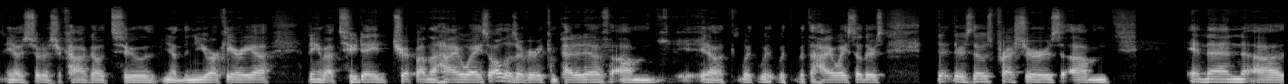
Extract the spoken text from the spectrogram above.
you know sort of chicago to you know the new york area being about two day trip on the highway. So all those are very competitive um, you know with, with with the highway. So there's there's those pressures um, and then uh,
